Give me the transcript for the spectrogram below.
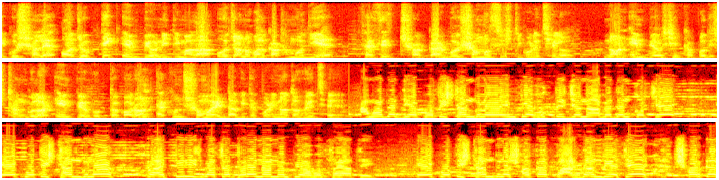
একুশ সালে অযৌক্তিক এমপিও নীতিমালা ও জনবল কাঠামো দিয়ে ফ্যাসিস্ট সরকার বৈষম্য সৃষ্টি করেছিল। নন এমপিও শিক্ষা প্রতিষ্ঠানগুলোর এমপিওভুক্তকরণ এখন সময়ের দাবিতে পরিণত হয়েছে। আমাদের যে প্রতিষ্ঠানগুলো এমপিও ভুক্তির জন্য আবেদন করছে, এই প্রতিষ্ঠানগুলো প্রায় তিরিশ বছর ধরে নন এমপিও অবস্থায় আছে। এই প্রতিষ্ঠানগুলো সরকার পাঠদান দিয়েছে, সরকার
